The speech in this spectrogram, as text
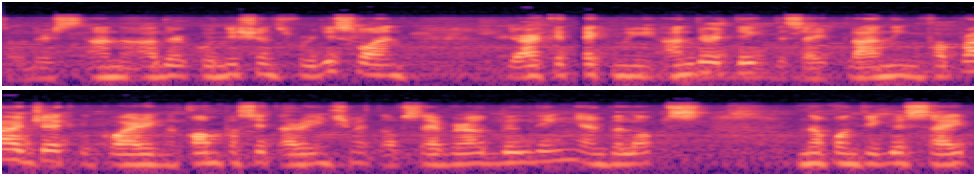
So there's other conditions for this one. The architect may undertake the site planning of a project requiring a composite arrangement of several building envelopes a contiguous site,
